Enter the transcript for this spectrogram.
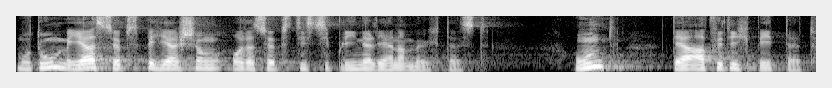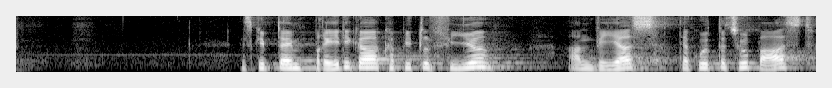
wo du mehr Selbstbeherrschung oder Selbstdisziplin erlernen möchtest. Und der auch für dich betet. Es gibt da im Prediger Kapitel 4 einen Vers, der gut dazu passt.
